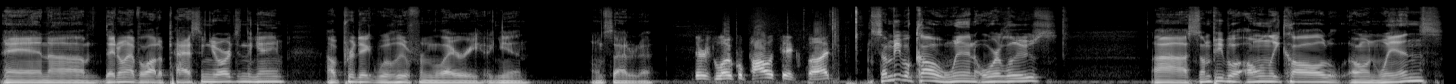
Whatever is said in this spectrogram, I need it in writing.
and um, they don't have a lot of passing yards in the game, I'll predict we'll hear from Larry again on Saturday. There's local politics, bud. Some people call win or lose. Uh, some people only call on wins.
